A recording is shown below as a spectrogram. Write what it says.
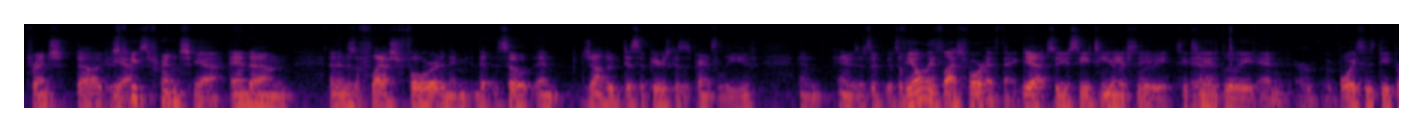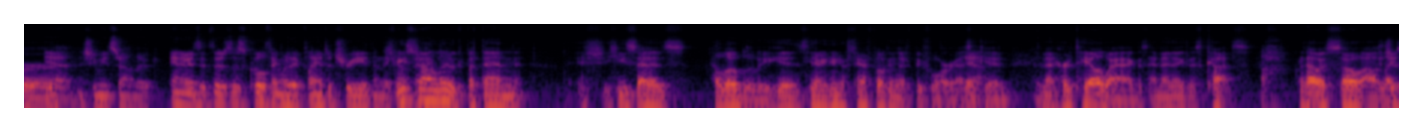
French dog who Yeah. speaks French. Yeah. And um, and then there's a flash forward, and they th- so and Jean Luc disappears because his parents leave. And anyways, it's a it's a The only flash forward, I think. yeah. So you see you teenage see. Bluey. See yeah. teenage Bluey, and her, her voice is deeper. Yeah, and she meets Jean Luc. Anyways, it, there's this cool thing where they plant a tree, then they She meets back. Jean Luc, but then she, he says, "Hello, Bluey." He has you know he never spoke English before as a kid, and then her tail wags, and then it just cuts. Ugh. That was so. I was It like,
